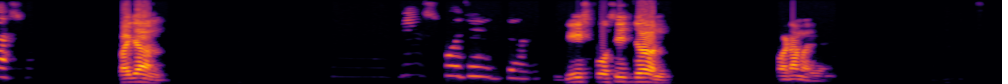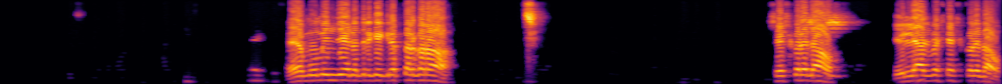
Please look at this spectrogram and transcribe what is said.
গাছ কয়জন? বিশ পঁচিশ জন। কটা মারবে এ মুমিন যে এনাদেরকে গ্রেফতার করো। শেষ করে দাও। জেলে আসবে শেষ করে দাও।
